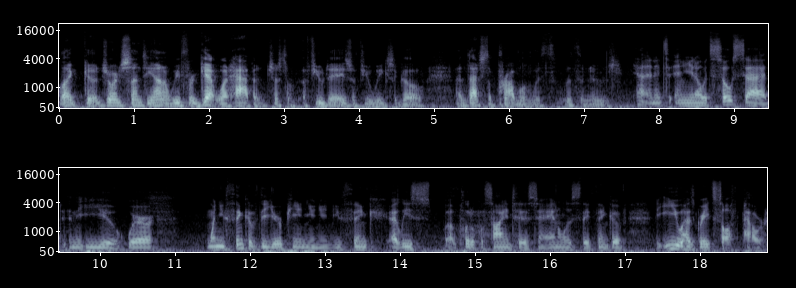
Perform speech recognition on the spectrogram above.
like uh, George Santayana, we forget what happened just a, a few days, a few weeks ago, and that's the problem with with the news. Yeah, and it's and you know it's so sad in the EU where when you think of the European Union, you think at least uh, political scientists and analysts they think of the EU has great soft power.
